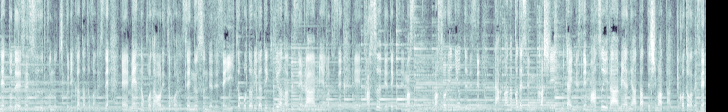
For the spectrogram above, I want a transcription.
ネットでですね、スープの作り方とかですね、えー、麺のこだわりとかですね、盗んでですね、いいとこ取りができるようなですね、ラーメン屋がですね、えー、多数出てきています。まあ、それによってですね、なかなかですね、昔みたいにですね、まずいラーメン屋に当たってしまったってことがですね、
